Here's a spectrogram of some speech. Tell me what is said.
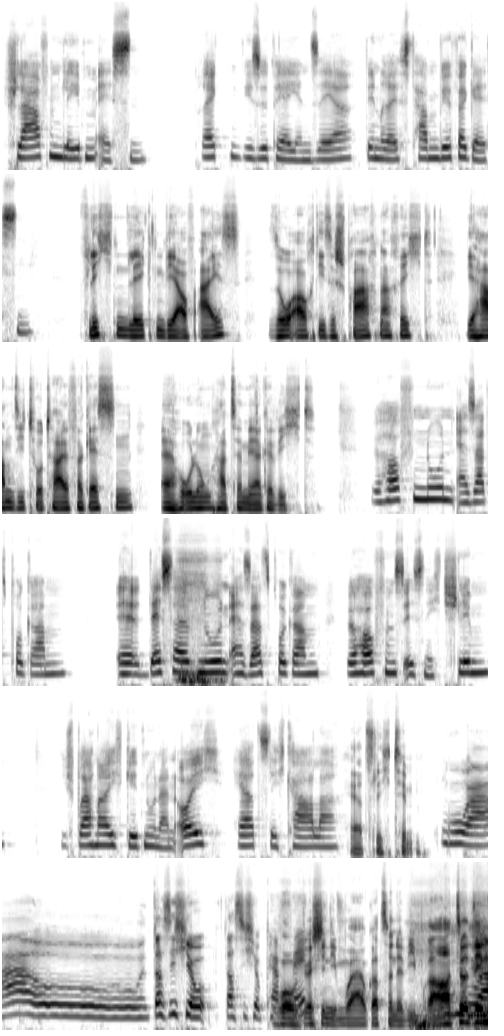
Schlafen, leben, essen. Prägten diese Ferien sehr, den Rest haben wir vergessen. Pflichten legten wir auf Eis, so auch diese Sprachnachricht. Wir haben sie total vergessen. Erholung hatte mehr Gewicht. Wir hoffen nun Ersatzprogramm, äh, deshalb nun Ersatzprogramm. Wir hoffen, es ist nicht schlimm. Die Sprachnachricht geht nun an euch. Herzlich, Carla. Herzlich, Tim. Wow. Das ist ja, das ist ja Wow, du perfekt. hast in deinem Wow gerade so einen Vibrator drin.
